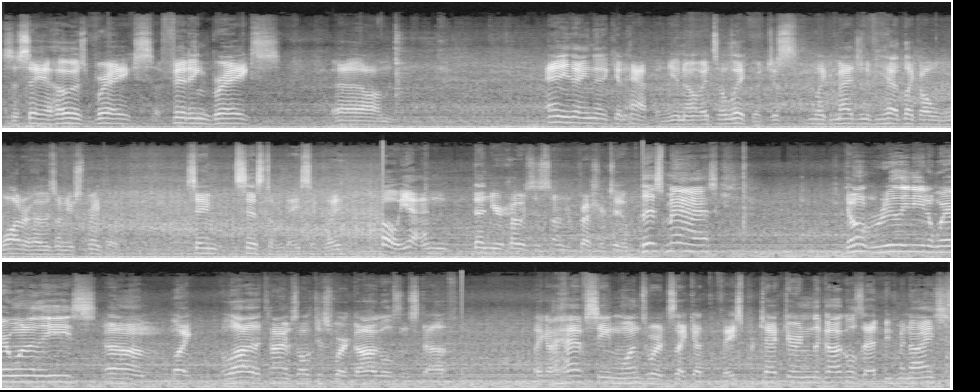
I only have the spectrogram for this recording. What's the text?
so say a hose breaks, a fitting breaks, um, anything that can happen, you know, it's a liquid. Just like imagine if you had like a water hose on your sprinkler. Same system basically. Oh yeah, and then your hose is under pressure too. This mask, you don't really need to wear one of these. Um, like a lot of the times I'll just wear goggles and stuff. Like I have seen ones where it's like got the face protector in the goggles, that'd be nice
